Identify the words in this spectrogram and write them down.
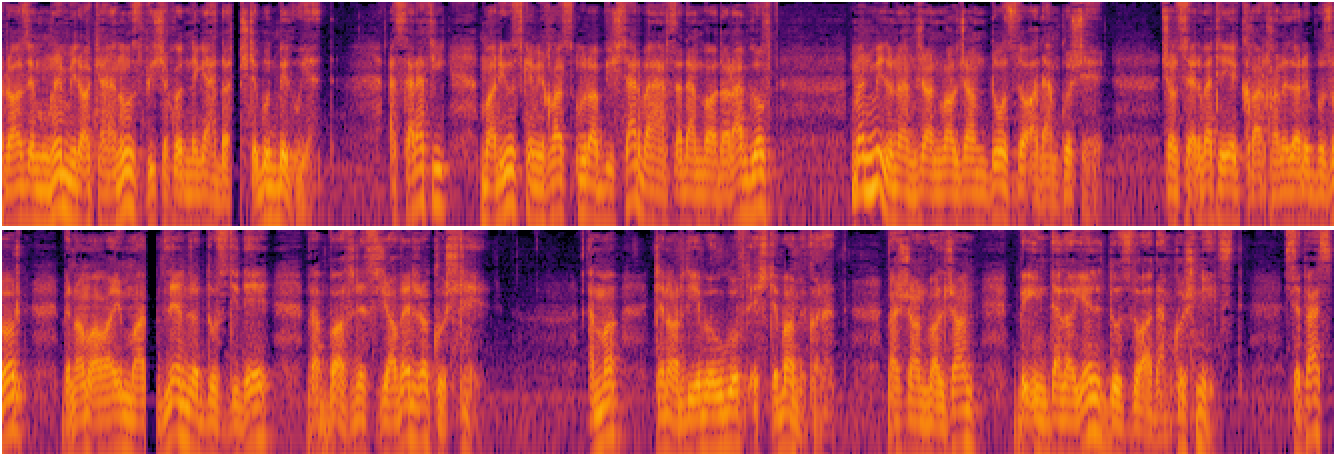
راز مهمی را که هنوز پیش خود نگه داشته بود بگوید. از طرفی ماریوس که می‌خواست او را بیشتر به حرف زدن وادارد گفت من می‌دونم جان والجان دزد و آدم کشه. چون ثروت یک کارخانهدار بزرگ به نام آقای مادلن را دزدیده و بازرس جاور را کشته. اما تناردیه به او گفت اشتباه می‌کند و ژان والژان به این دلایل دزد و کش نیست. سپس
